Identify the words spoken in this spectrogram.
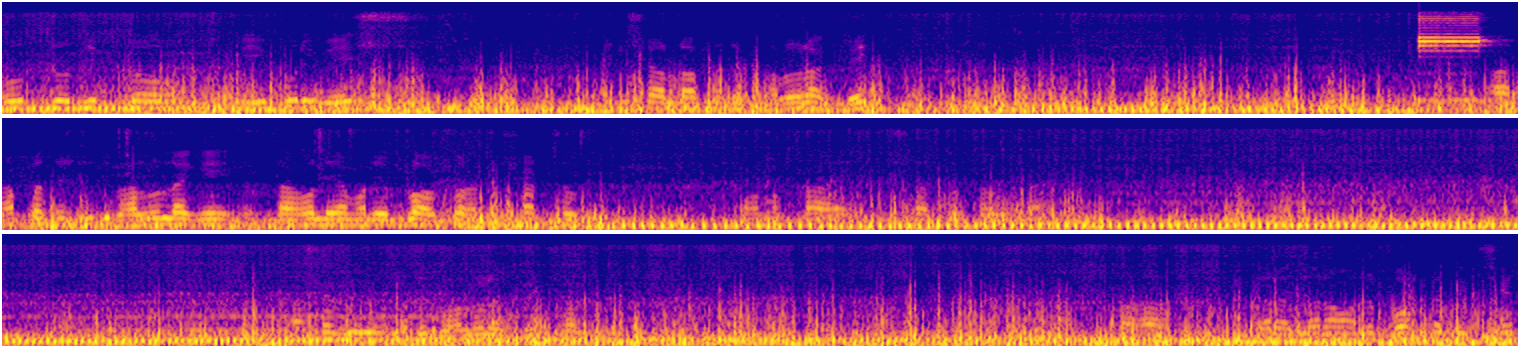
রৌদ্রদীপ্ত এই পরিবেশ। ইনশাআল্লাহ আপনাদের ভালো লাগবে। আর আপনাদের যদি ভালো লাগে, তাহলে এই ব্লগ করাটা সার্থক। অন্যথায় সার্থক হবে না। আশা করি আপনাদের ভালো লাগবে। যারা যারা আমার ব্লগটা দেখছেন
